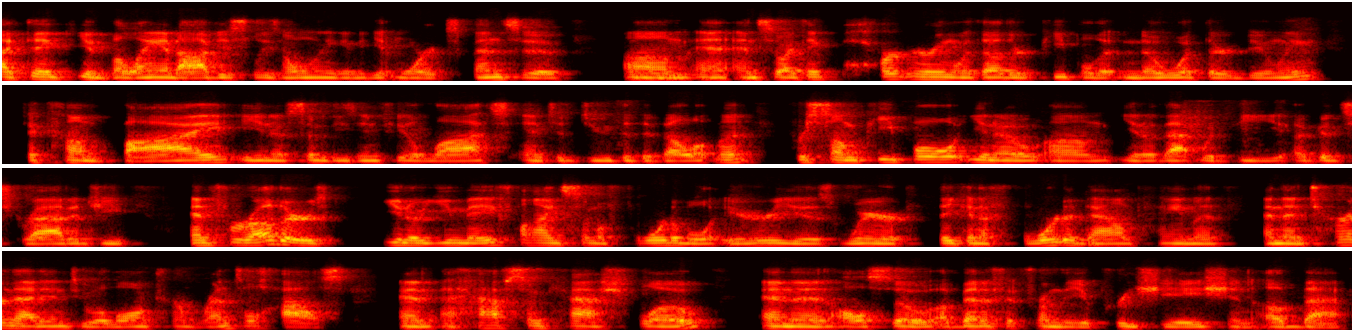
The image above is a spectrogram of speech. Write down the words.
I think you know the land obviously is only going to get more expensive, um, mm-hmm. and, and so I think partnering with other people that know what they're doing to come buy, you know, some of these infill lots and to do the development. For some people, you know, um, you know that would be a good strategy, and for others, you know, you may find some affordable areas where they can afford a down payment and then turn that into a long-term rental house and have some cash flow and then also a benefit from the appreciation of that.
